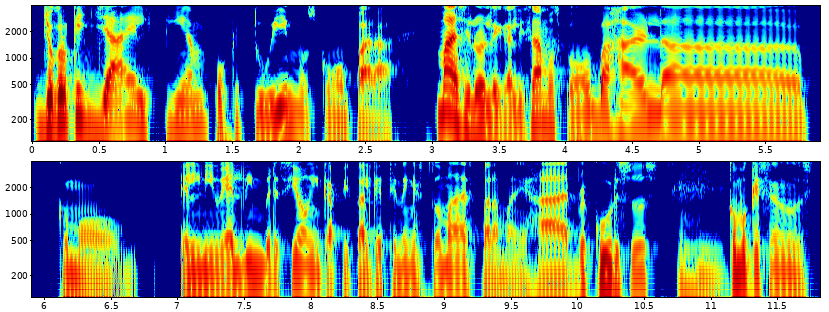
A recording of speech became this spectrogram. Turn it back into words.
yo creo que ya el tiempo que tuvimos como para, más si lo legalizamos, podemos bajar la, como el nivel de inversión y capital que tienen estos más para manejar recursos, como que se nos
